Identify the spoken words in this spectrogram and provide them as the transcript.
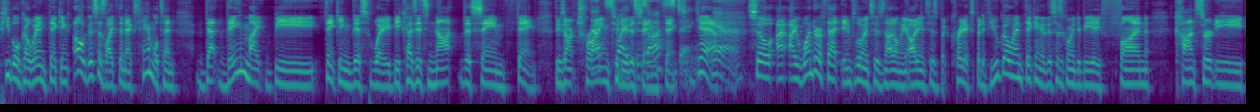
people go in thinking, oh, this is like the next Hamilton, that they might be thinking this way because it's not the same thing. These aren't trying That's to do the same things. Yeah. Yeah. So I, I wonder if that influences not only audiences but critics. But if you go in thinking that this is going to be a fun, concert-y,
